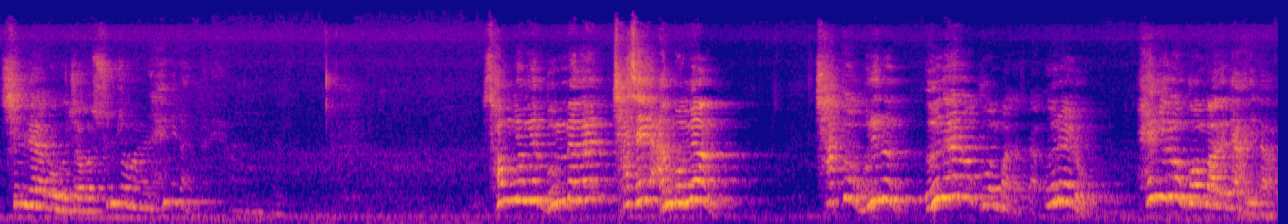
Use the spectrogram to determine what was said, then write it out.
신뢰하고 의지하고 순종하는 행위란 말이에요. 성령의 문맥을 자세히 안 보면 자꾸 우리는 은혜로 구원받았다. 은혜로 행위로 구원받은 게 아니다.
